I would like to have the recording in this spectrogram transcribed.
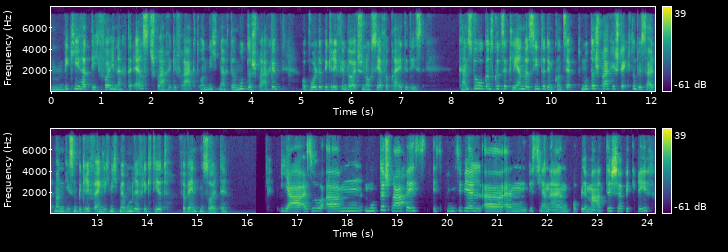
Hm, Vicky hat dich vorhin nach der Erstsprache gefragt und nicht nach der Muttersprache, obwohl der Begriff im Deutschen noch sehr verbreitet ist. Kannst du ganz kurz erklären, was hinter dem Konzept Muttersprache steckt und weshalb man diesen Begriff eigentlich nicht mehr unreflektiert verwenden sollte? Ja, also ähm, Muttersprache ist, ist prinzipiell äh, ein bisschen ein problematischer Begriff.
